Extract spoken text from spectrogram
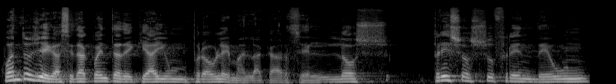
Cuando llega se da cuenta de que hay un problema en la cárcel. Los presos sufren de un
